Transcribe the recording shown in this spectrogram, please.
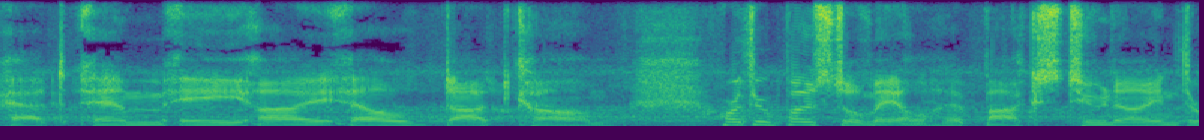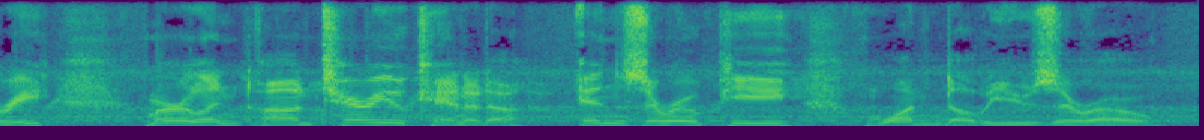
at mail.com. Or through postal mail at Box 293, Merlin, Ontario, Canada, N0P1W0.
